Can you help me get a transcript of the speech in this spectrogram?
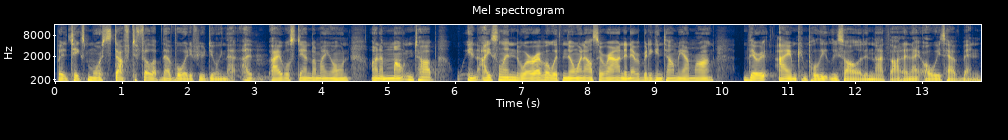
but it takes more stuff to fill up that void if you're doing that. I, I will stand on my own on a mountaintop in Iceland, wherever, with no one else around, and everybody can tell me I'm wrong. There, I am completely solid in that thought, and I always have been.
